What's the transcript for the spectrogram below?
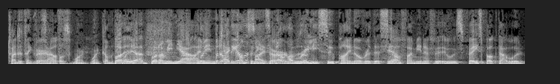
Trying to think of Fair enough. examples weren't, weren't coming to But my yeah, head. but I mean, yeah, I But- mean, but tech companies side- are no, really supine over this Yeah. stuff. I mean, if it was Facebook that would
